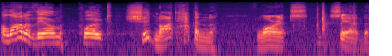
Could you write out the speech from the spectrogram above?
a lot of them, quote, should not happen, Laurance said. No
